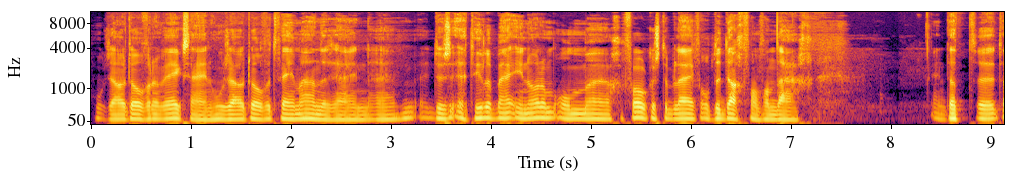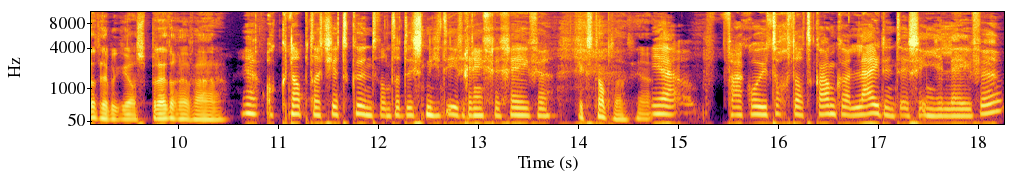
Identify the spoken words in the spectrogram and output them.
hoe zou het over een week zijn? Hoe zou het over twee maanden zijn? Eh, dus het hielp mij enorm om eh, gefocust te blijven op de dag van vandaag. En dat, eh, dat heb ik als prettig ervaren. ja, ook knap dat je het kunt, want dat is niet iedereen gegeven. Ik snap dat, ja. Ja, vaak hoor je toch dat kanker leidend is in je leven,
